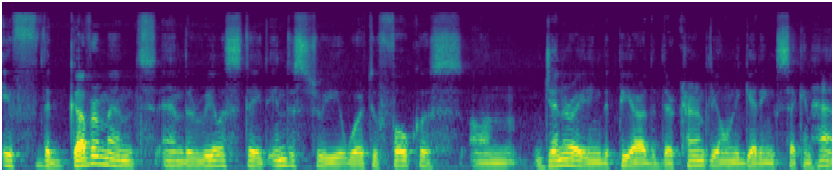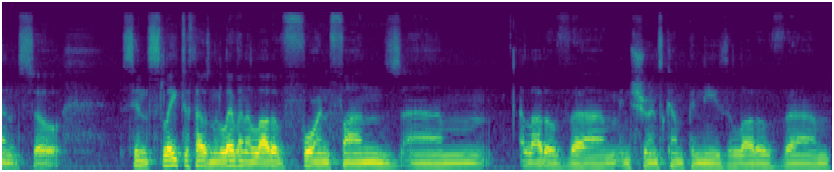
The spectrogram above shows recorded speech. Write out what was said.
if the government and the real estate industry were to focus on generating the PR that they're currently only getting secondhand, so since late 2011, a lot of foreign funds, um, a lot of um, insurance companies, a lot of um,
